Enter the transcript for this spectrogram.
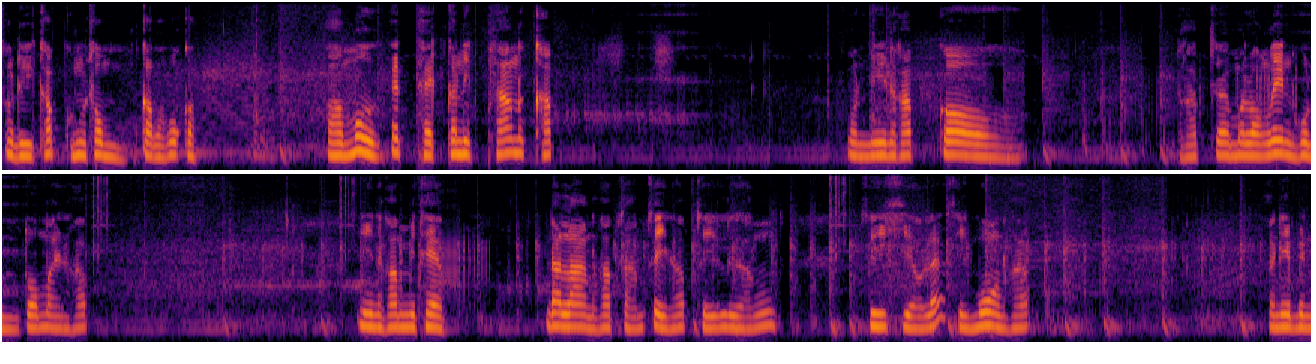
สวัสดีครับคุณผู้ชมกลับมาพบกับ Armor Attack กันอีกครั้งนะครับ วันนี้นะครับก็นะครับจะมาลองเล่นหุ่นตัวใหม่นะครับ นี่นะครับมีแถบด้านล่างนะครับสามสีนะครับ สีเหลือง สีเขียวและสีม่วงนะครับ อันนี้เป็น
